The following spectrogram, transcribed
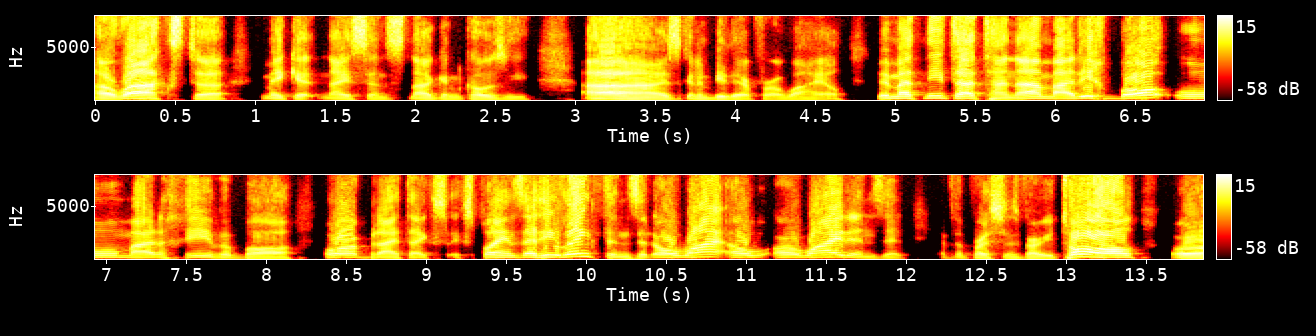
uh, rocks to make it nice and snug and cozy. Uh, it's going to be there for a while. Or Braita explains that he lengthens it or, wi- or, or, widens it. If the person is very tall or,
